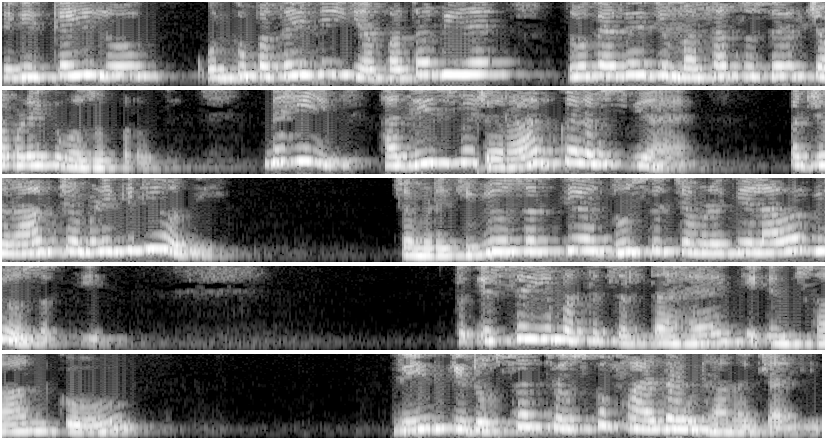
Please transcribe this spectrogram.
لیکن کئی لوگ ان کو پتہ ہی نہیں یا پتا بھی ہے تو وہ کہتے ہیں جو مسا تو صرف چمڑے کے موضوع پر ہوتا ہے۔ نہیں، حدیث میں جراب کا لفظ بھی آیا اور جراب چمڑے کی نہیں ہوتی۔ چمڑے کی بھی ہو سکتی ہے اور دوسرے چمڑے کے علاوہ بھی ہو سکتی ہے۔ تو اس سے یہ پتہ چلتا ہے کہ انسان کو دین کی رخصت سے اس کو فائدہ اٹھانا چاہیے۔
